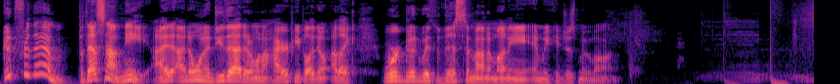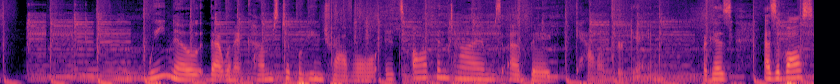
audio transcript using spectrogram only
good for them. But that's not me. I, I don't want to do that. I don't want to hire people. I don't I like we're good with this amount of money and we could just move on We know that when it comes to booking travel, it's oftentimes a big calendar game. Because as a boss,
